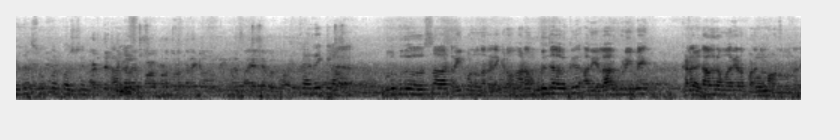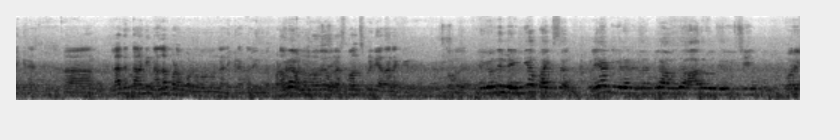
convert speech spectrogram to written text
இதுதான் சூப்பர் கொஸ்டின் கதைக்கலாம். புது புதுசாக ட்ரை பண்ணணும் தான் நினைக்கிறோம். ஆனால் முடிஞ்ச அளவுக்கு அது எல்லாரு கூடயுமே கனெக்ட் ஆகுற மாதிரியான படங்கள் பண்ணணும்னு நினைக்கிறேன். எல்லாத்தையும் தாண்டி நல்ல படம் பண்ணணும்னு நினைக்கிறேன். அது இந்த படம் பண்ணும்போது ஒரு ரெஸ்பான்சிபிலிட்டியாக தான் எனக்கு தோணுது. நீங்க வந்து இந்த இந்தியா பாகிஸ்தான் விளையாட்டு வீரர்களுக்கெல்லாம் வந்து ஆதரவு தெரிவிச்சு ஒரு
